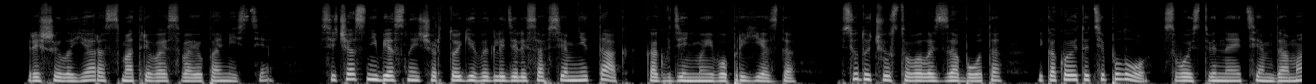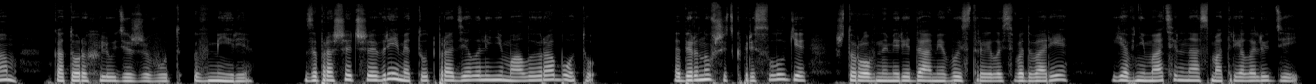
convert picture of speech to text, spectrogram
— решила я, рассматривая свое поместье. Сейчас небесные чертоги выглядели совсем не так, как в день моего приезда. Всюду чувствовалась забота и какое-то тепло, свойственное тем домам, в которых люди живут в мире. За прошедшее время тут проделали немалую работу — Обернувшись к прислуге, что ровными рядами выстроилась во дворе, я внимательно осмотрела людей.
